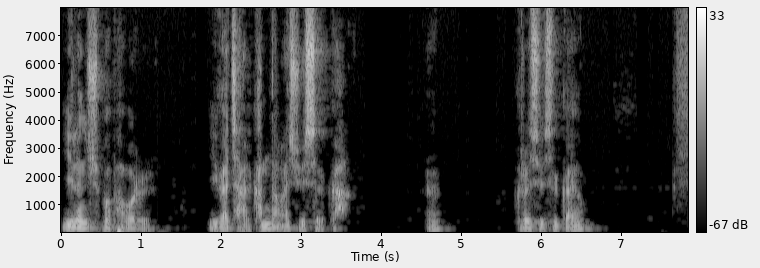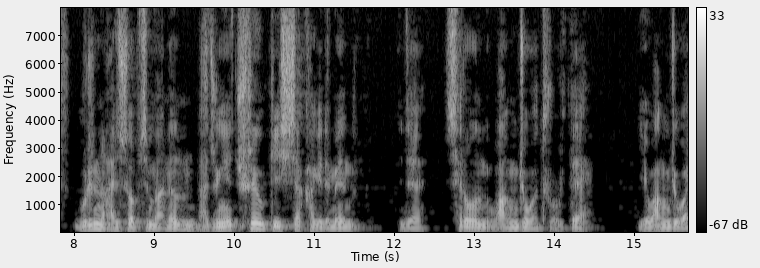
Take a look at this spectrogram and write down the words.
이런 super power를 이가 잘 감당할 수 있을까? 어? 그럴 수 있을까요? 우리는 알 수 없지만은 나중에 출애굽기 시작하게 되면 이제 새로운 왕조가 들어올 때 이 왕조가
